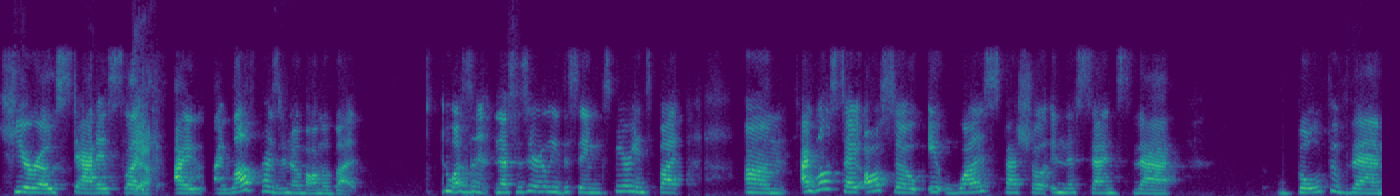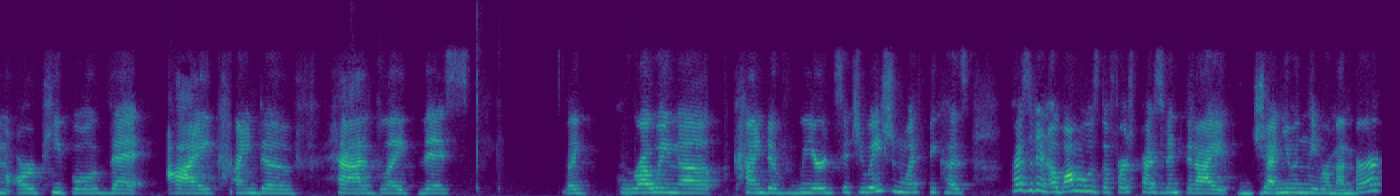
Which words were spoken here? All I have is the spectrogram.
hero status. Like Yeah. I, I love President Obama, but it wasn't necessarily the same experience. But um, I will say also it was special in the sense that both of them are people that I kind of had like this, like growing up kind of weird situation with because President Obama was the first president that I genuinely remember.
